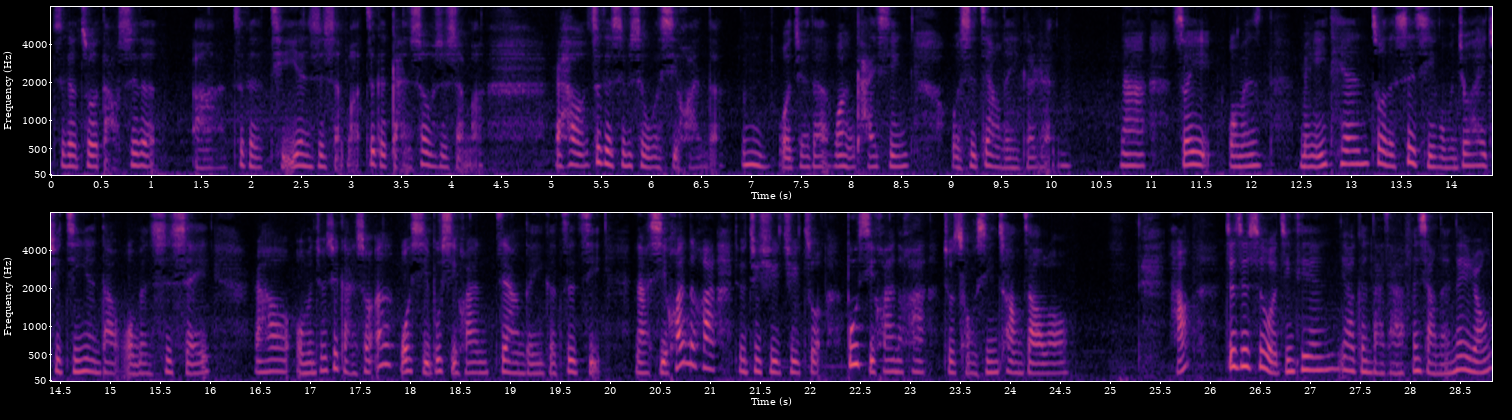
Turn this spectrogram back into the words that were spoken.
这个做导师的啊、这个体验是什么，这个感受是什么？然后这个是不是我喜欢的？嗯，我觉得我很开心，我是这样的一个人。那所以我们每一天做的事情，我们就会去惊艳到我们是谁，然后我们就去感受，嗯，我喜不喜欢这样的一个自己？那喜欢的话就继续去做，不喜欢的话就重新创造喽。好，这就是我今天要跟大家分享的内容。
